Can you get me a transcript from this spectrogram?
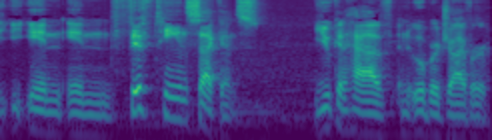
in in 15 seconds, you can have an Uber driver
